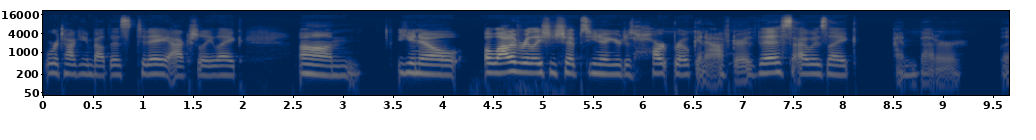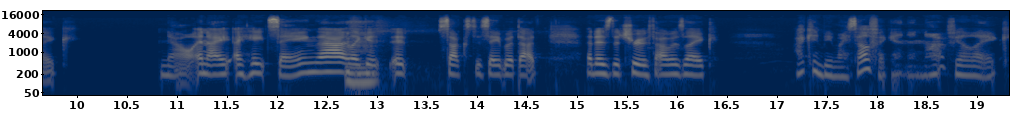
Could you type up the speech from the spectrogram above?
we're talking about this today actually like um you know a lot of relationships you know you're just heartbroken after. This I was like I'm better like now and I I hate saying that like Mhm. it it sucks to say but that that is the truth. I was like I can be myself again and not feel like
